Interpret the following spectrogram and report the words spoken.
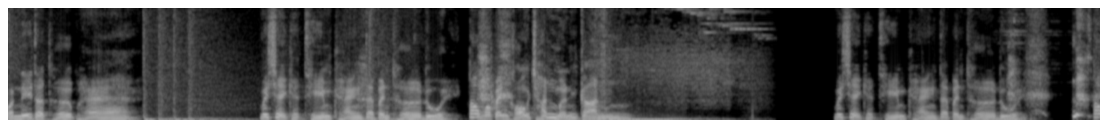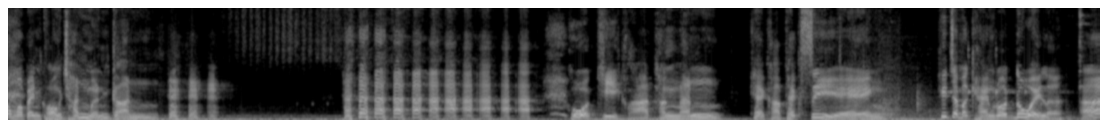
วันนี้ถ้าเธอแพ้ ไม่ใช่แค่ทีมแข่งแต่เป็นเธอด้วย ต้องมาเป็นของฉันเหมือนกัน ไม่ใช่แค่ทีมแข่งแต่เป็นเธอด้วย ต้องมาเป็นของฉันเหมือนกัน พวกขี้ขลาดทั้งนั้น แค่ขับแท็กซี่เองคิดจะมาแข่งรถด้วยเหรอฮะ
